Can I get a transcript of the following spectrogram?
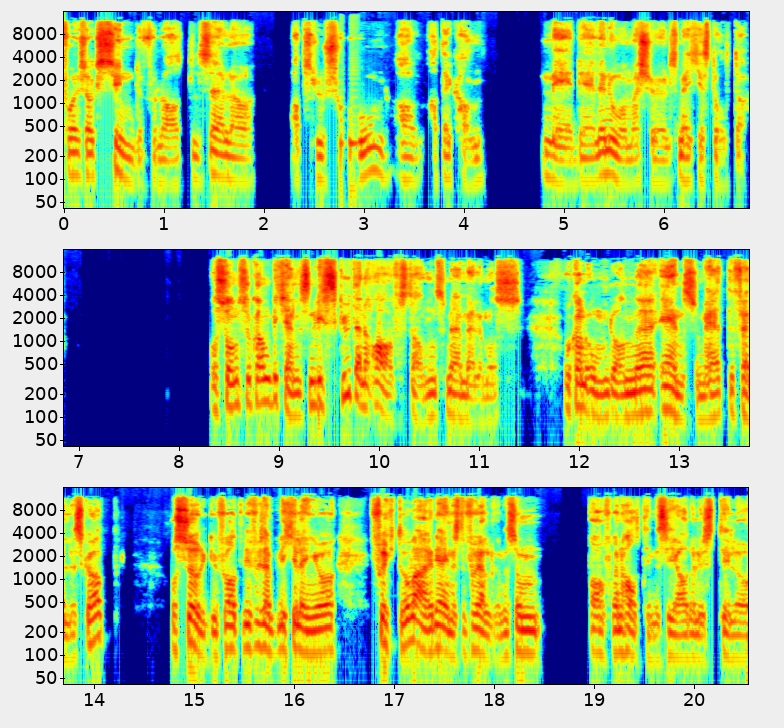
får en slags syndeforlatelse eller absolusjon av at jeg kan meddele noe om meg sjøl som jeg ikke er stolt av. Og Sånn så kan bekjennelsen viske ut denne avstanden som er mellom oss, og kan omdanne ensomhet til fellesskap, og sørge for at vi f.eks. ikke lenger frykter å være de eneste foreldrene som bare for en halvtime siden hadde lyst til å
